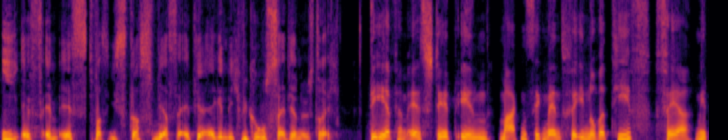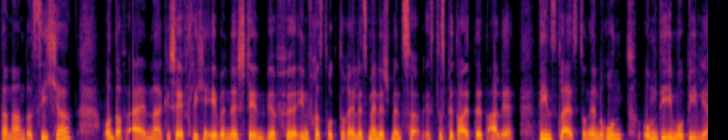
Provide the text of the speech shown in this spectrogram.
IFMS, was ist das? Wer seid ihr eigentlich? Wie groß seid ihr in Österreich? Die IFMS steht im Markensegment für innovativ, fair, miteinander sicher und auf einer geschäftlichen Ebene stehen wir für infrastrukturelles Management Service. Das bedeutet alle Dienstleistungen rund um die Immobilie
